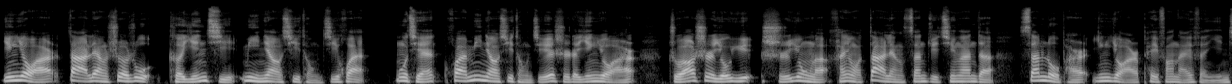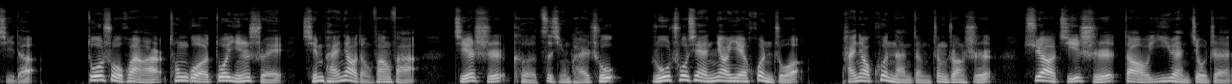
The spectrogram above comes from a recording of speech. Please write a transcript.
婴幼儿大量摄入可引起泌尿系统疾患。目前患泌尿系统结石的婴幼儿，主要是由于食用了含有大量三聚氰胺的三鹿牌婴幼儿配方奶粉引起的。多数患儿通过多饮水、勤排尿等方法，结石可自行排出。如出现尿液浑浊、排尿困难等症状时，需要及时到医院就诊。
